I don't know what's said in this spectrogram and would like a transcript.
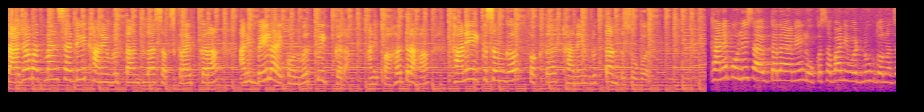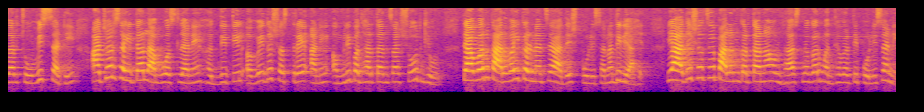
ताज्या बातम्यांसाठी ठाणे वृत्तांतला सबस्क्राईब करा आणि बेल आयकॉनवर क्लिक करा. आणि पाहत रहा ठाणे एकसंघ फक्त ठाणे वृत्तांत सोबत. ठाणे पोलीस आयुक्तालयाने लोकसभा निवडणूक दोन हजार चोवीससाठी आचारसंहिता लागू असल्याने हद्दीतील अवैध शस्त्रे आणि अंमली पदार्थांचा शोध घेऊन त्यावर कारवाई करण्याचे आदेश पोलिसांना दिले आहेत. या आदेशाचे पालन करताना उल्हासनगर मध्यवर्ती पोलिसांनी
